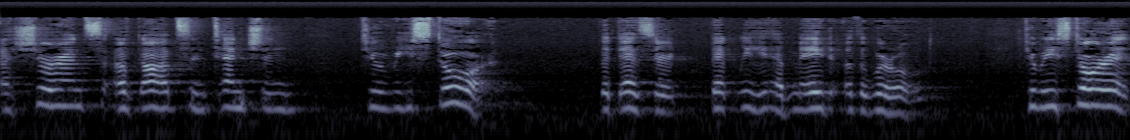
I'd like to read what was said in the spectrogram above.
assurance of God's intention to restore the desert that we have made of the world, to restore it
